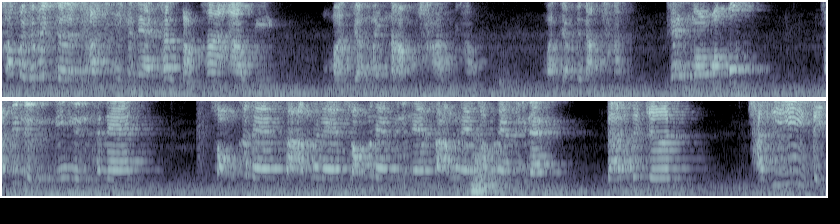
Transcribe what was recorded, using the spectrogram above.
ถ้ามันจะไม่เจอชั้นที่มีคะแนนขั้นต่ำ5 RV มันยังไม่นับชั้นครับ มันยังไม่นับชั้น เช่นมองมาปุ๊บชั้นที่หนึ่งมีหนึ่งคะแนนสองคะแนนสามคะแนนสองคะแนนหนึ่งคะแนนสามคะแนนสองคะแนนหนึ่งคะแนนดันไปเจอชั้นที่ยี่สิบ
